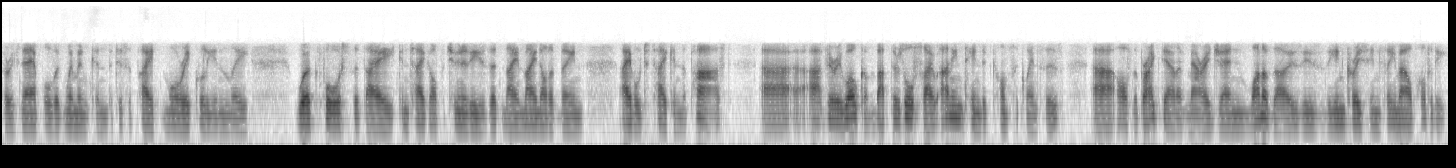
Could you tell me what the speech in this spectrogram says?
for example, that women can participate more equally in the workforce, that they can take opportunities that they may not have been able to take in the past, uh, are very welcome. But there's also unintended consequences uh, of the breakdown of marriage, and one of those is the increase in female poverty.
